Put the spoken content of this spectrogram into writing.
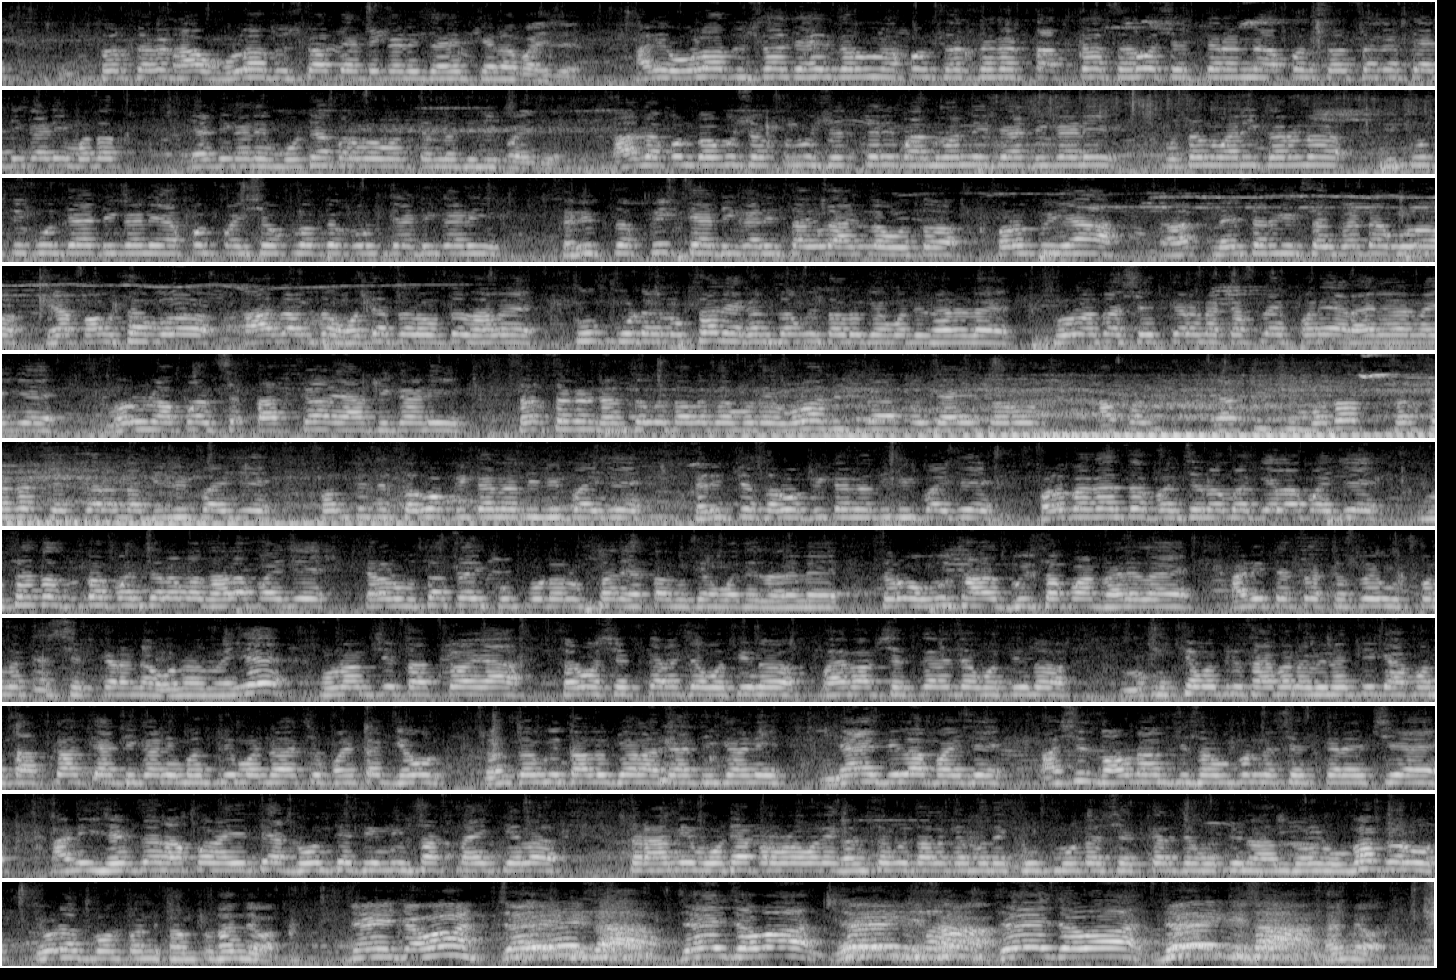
सरसकट हा ओला दुष्काळ त्या ठिकाणी जाहीर केला पाहिजे. आणि ओला दुष्काळ जाहीर करून आपण सरसकट तात्काळ सर्व शेतकऱ्यांना आपण सरसकट त्या ठिकाणी मदत या ठिकाणी मोठ्या प्रमाणावर त्यांना दिली पाहिजे. आज आपण बघू शकतो शेतकरी बांधवांनी त्या ठिकाणी कुसनवारी करणं इकून तिकून त्या ठिकाणी आपण पैसे उपलब्ध करून त्या ठिकाणी खरीपचं पीक त्या ठिकाणी चांगलं आणलं होतं. परंतु या नैसर्गिक संकटामुळं या पावसामुळं आज आमचं होत्याचं नव्हतं झालंय. खूप मोठं नुकसान या घनसावंगी तालुक्यामध्ये झालेलं आहे. म्हणून आता शेतकऱ्यांना कसलाही पर्याय राहिलेला नाहीये. म्हणून आपण तात्काळ या ठिकाणी सरसकट घनसावंगी तालुक्यामध्ये ओळा दुष्काळ आपण जाहीर करून आपण जास्तीची मदत सरसकट शेतकऱ्यांना दिली पाहिजे. पंक्तीच्या सर्व पिकांना दिली पाहिजे. खरीपच्या सर्व पिकांना दिली पाहिजे. फळबागांचा पंचनामा केला पाहिजे. ऊसाचा सुद्धा पंचनामा झाला पाहिजे. कारण ऊसाचंही खूप मोठं नुकसान या तालुक्यामध्ये झालेलं आहे. सर्व ऊस हा भुईसपाट झालेला आहे. आणि त्याचं कसलंही उत्पन्न त्या शेतकऱ्यांना होणार नाहीये. म्हणून आमची तात्काळ या सर्व शेतकऱ्यांच्या वतीनं मायबाप शेतकऱ्यांच्या वतीनं मुख्यमंत्री साहेबांना विनंती की आपण तात्काळ त्या ठिकाणी मंत्रिमंडळाची बैठक घेऊन घनसावंगी तालुक्याला त्या ठिकाणी न्याय दिला पाहिजे अशीच भावना आमची संपूर्ण शेतकऱ्याची आहे. आणि हे जर आपण येत्या दोन ते तीन दिवसात नाही केलं तर आम्ही मोठ्या प्रमाणामध्ये घनसावंगी तालुक्यामध्ये खूप मोठं शेतकऱ्याच्या वतीनं आंदोलन उभा करू एवढंच बोलतो आणि थांबतो. धन्यवाद. जय जवान. जय किसान. जय जवान. जय किसान. जय जवान. जय किसान. धन्यवाद.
